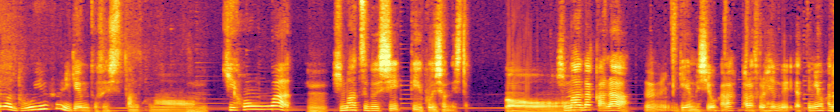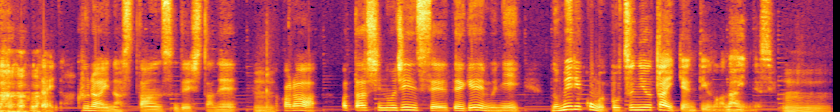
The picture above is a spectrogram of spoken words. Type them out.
はどういうふうにゲームと接してたのかうな、ん。基本はうん。暇つぶしっていうポジションでした。暇だから、うん、ゲームしようかなパラソル変でやってみようかな みたいな くらいなスタンスでしたねうんだ。から私の人生でゲームにのめり込む没入体験っていうのがないんですようん。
